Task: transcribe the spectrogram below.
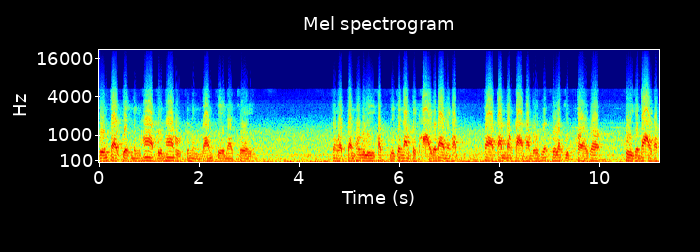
0 8 7 1 5 0 5 6 0 1 ร้านเจนาเชย จังหวัดจันทบุรีครับ หรือจะนำไปขายก็ได้นะครับ ถ้าท่านต้องการทำธุรกิจพลอยก็คุยกันได้ครับ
